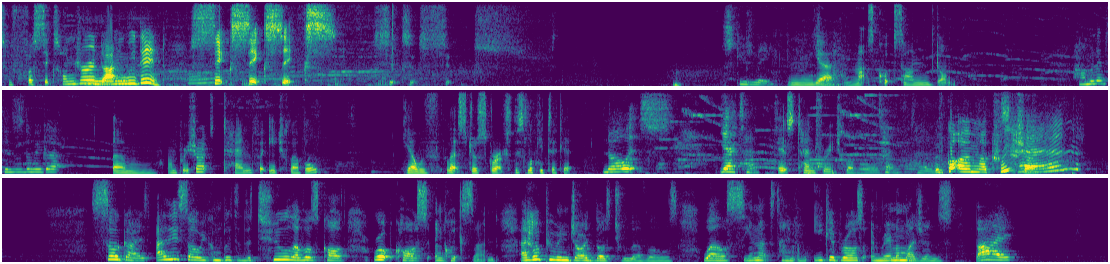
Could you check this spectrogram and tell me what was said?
to, for 600. And we did. 666. Six, six, six. Excuse me. Mm, yeah, and that's quicksand done. How many tins do we get? Um, I'm pretty sure it's 10 for each level. Yeah, we've let's just scratch this lucky ticket. No, it's yeah, ten. It's 10 for each level. Ten. Ten. We've got um a creature. Ten. So guys, as you saw, we completed the two levels called Rope Course and Quicksand. I hope you enjoyed those two levels. Well, see you next time on EK Bros and Rayman Legends. Bye!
